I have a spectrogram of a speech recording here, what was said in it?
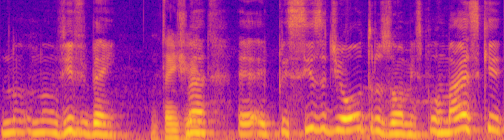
não, não vive bem. Não tem né? jeito. Né? É, ele precisa de outros homens, por mais que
